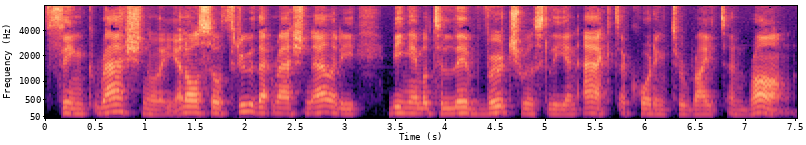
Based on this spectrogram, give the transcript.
think rationally, and also through that rationality, being able to live virtuously and act according to right and wrong.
